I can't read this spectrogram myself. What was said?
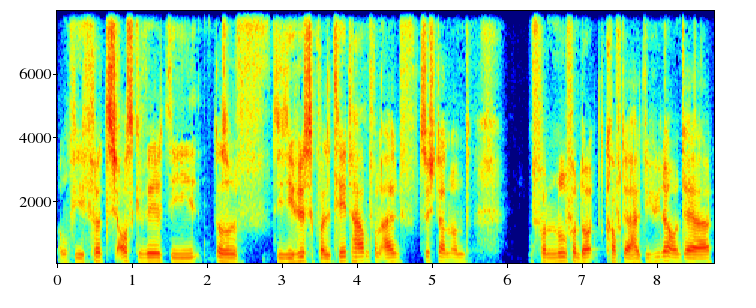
irgendwie 40 ausgewählt, die also die die höchste Qualität haben von allen Züchtern und von nur von dort kauft er halt die Hühner und er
